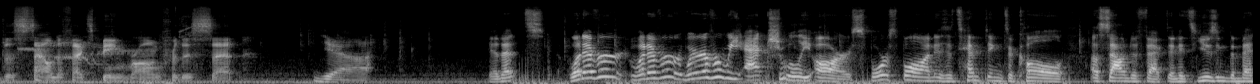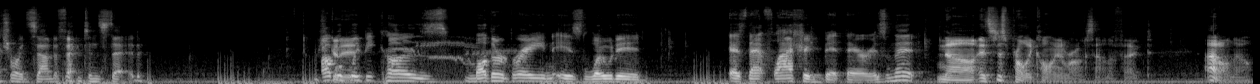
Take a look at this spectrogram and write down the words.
the sound effects being wrong for this set. Yeah. Yeah, that's whatever whatever wherever we actually are, Spore Spawn is attempting to call a sound effect and it's using the Metroid sound effect instead. probably because Mother Brain is loaded as that flashing bit there, isn't it? No, it's just probably calling the wrong sound effect. I don't know.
